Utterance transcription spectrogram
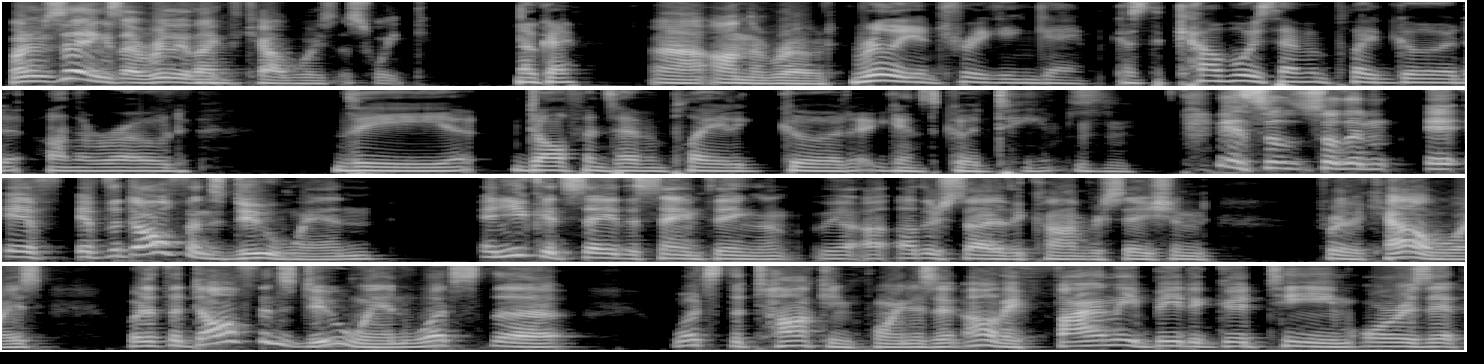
What I'm saying is, I really like the Cowboys this week Okay. uh, on the road. Really intriguing game because the Cowboys haven't played good on the road. The Dolphins haven't played good against good teams. Yeah. So so then if if the Dolphins do win, and you could say the same thing on the other side of the conversation for the Cowboys, but if the Dolphins do win, what's the what's the talking point? Is it oh they finally beat a good team, or is it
